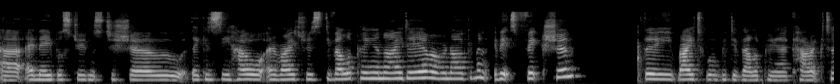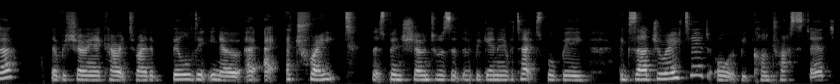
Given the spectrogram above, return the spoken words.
uh, enable students to show they can see how a writer is developing an idea or an argument if it's fiction the writer will be developing a character they'll be showing a character either building you know a, a trait that's been shown to us at the beginning of a text will be exaggerated or it be contrasted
